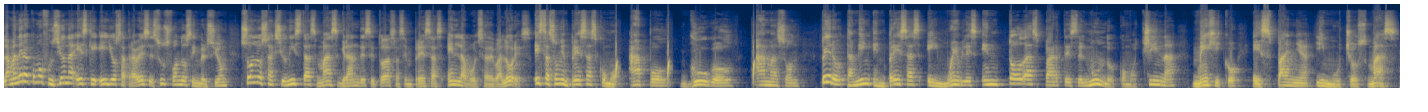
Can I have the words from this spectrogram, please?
La manera como funciona es que ellos a través de sus fondos de inversión son los accionistas más grandes de todas las empresas en la bolsa de valores. Estas son empresas como Apple, Google, Amazon, pero también empresas e inmuebles en todas partes del mundo como China, México, España y muchos más.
